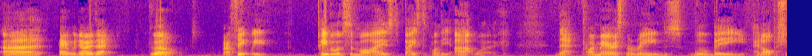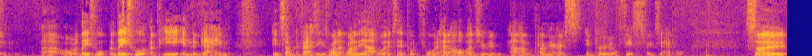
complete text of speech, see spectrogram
Uh, and we know that, well, I think we people have surmised based upon the artwork that Primaris Marines will be an option, uh, or at least will at least will appear in the game in some capacity. Because one, of- one of the artworks they put forward had a whole bunch of um, Primaris Imperial fists, for example. So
